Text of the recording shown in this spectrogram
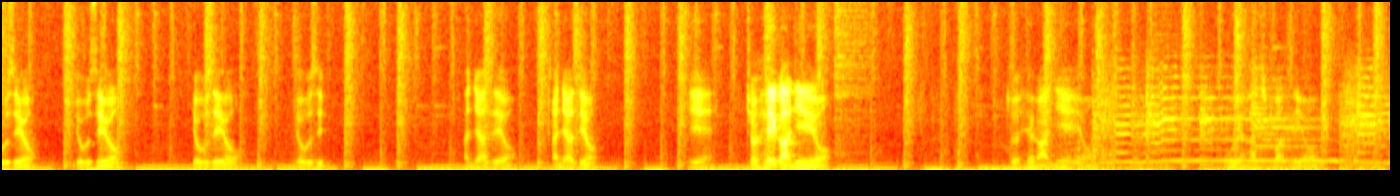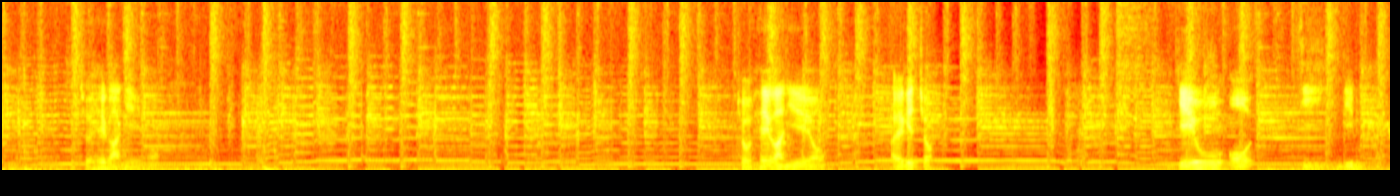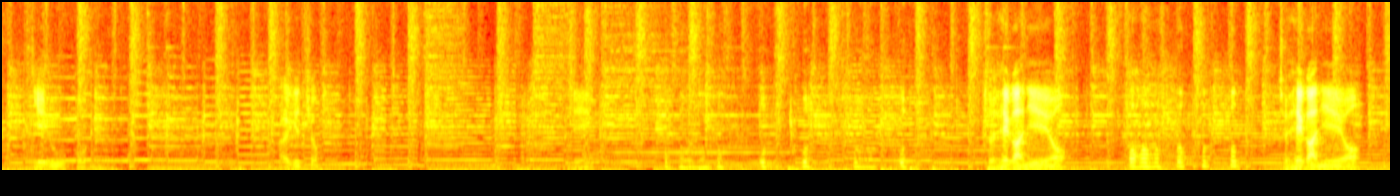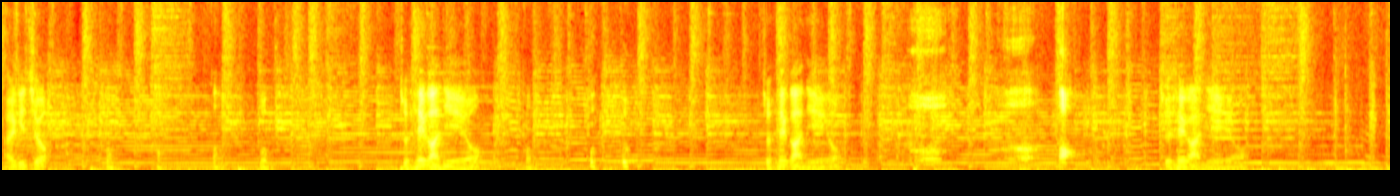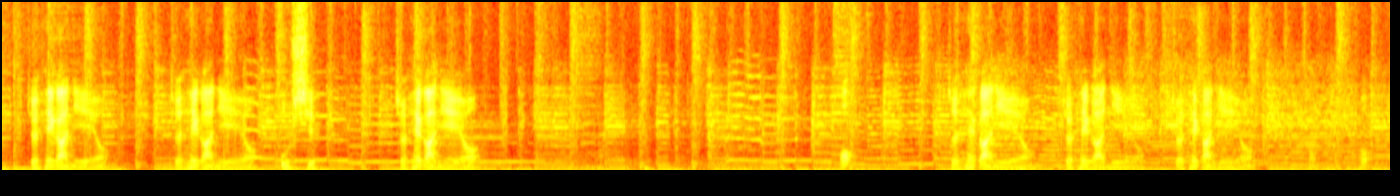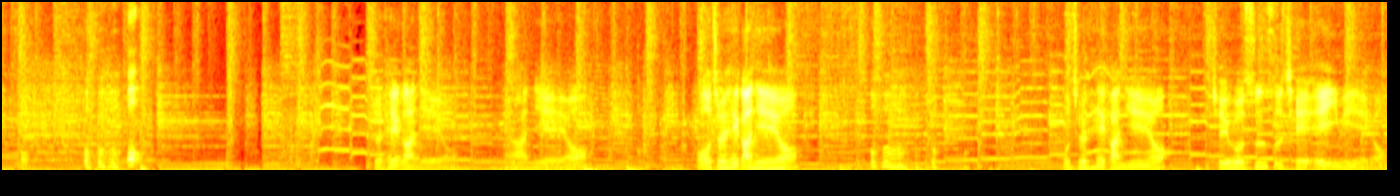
여보세요? 여보세요? 여보세요? 여보세요? 안녕하세요? 안녕하세요? 예. 저 핵 아니에요. 저 핵 아니에요. 오해하지 마세요. 저 핵 아니에요. 저 핵 아니에요. 알겠죠? 예우어디님? 예우어님? 알겠죠? 네. 저핵 아니에요. 저핵 아니에요. 알겠죠? 저핵 아니에요. 저핵 아니에요. 저핵 아니에요. 저핵 아니에요. 저핵 아니에요. 오 씨. 저 핵 아니에요. 어. 저 핵 아니에요. 저 핵 아니에요. 저 핵 아니에요. 어. 어. 어. 어. 어. 어. 저 핵 아니에요. 핵 아니에요. 어, 저 핵 아니에요. 어. 어. 어. 어, 저 핵 아니에요. 저 이거 순수 제 에임이에요.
